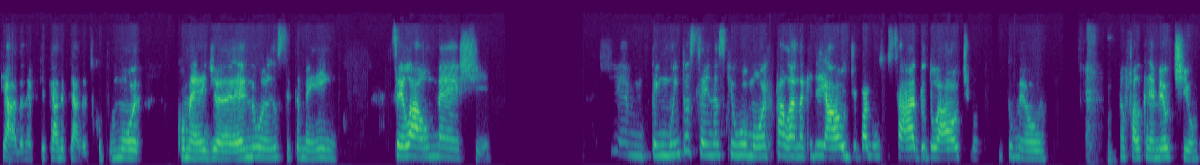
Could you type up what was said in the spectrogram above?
piada, né? Porque piada é piada, desculpa, humor, comédia é nuance também. Sei lá, o mesh, é, tem muitas cenas que o humor tá lá naquele áudio bagunçado do Altman, do meu. Eu falo que ele é meu tio,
